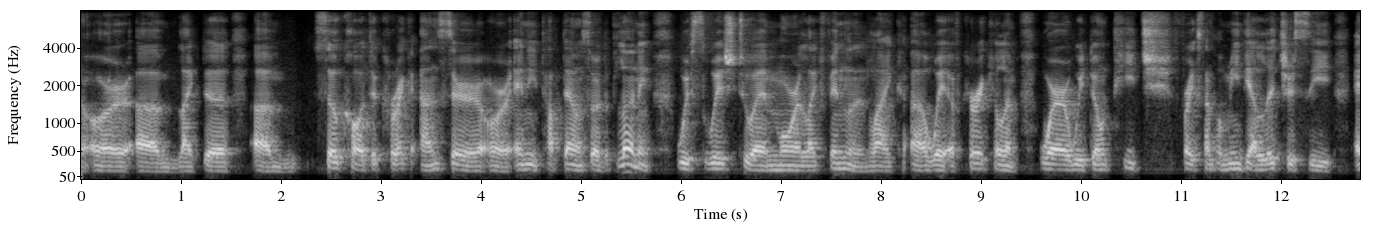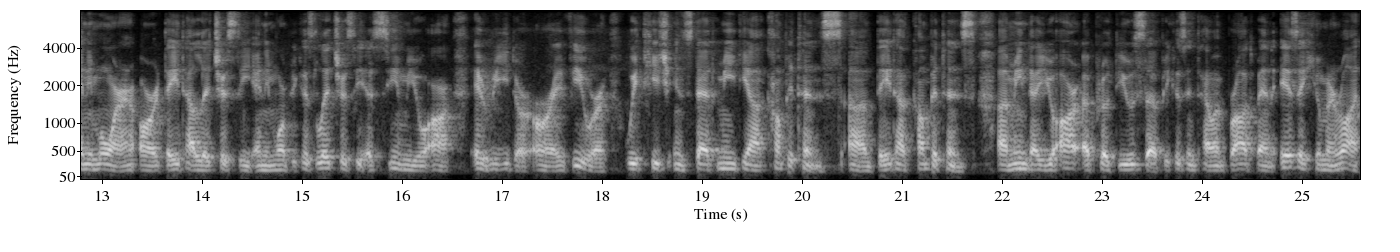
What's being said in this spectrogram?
or um, like the um, so-called the correct answer or any top-down sort of learning, we've switched to a more like Finland-like uh, way of curriculum where we don't teach, for example, media literacy anymore or data literacy anymore because literacy assume you are a reader or a viewer. We teach instead media competence, uh, data competence, uh, mean that you are a producer because in Taiwan broadband is a human right.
